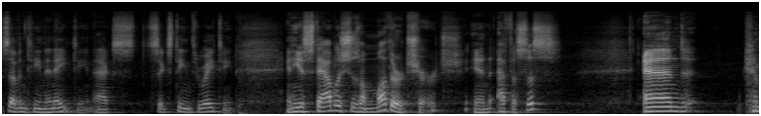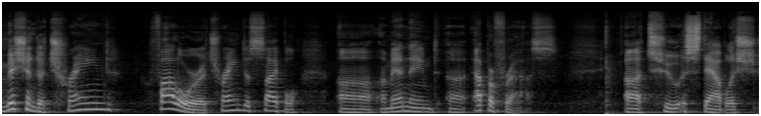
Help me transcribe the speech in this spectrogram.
17 and 18, Acts 16 through 18. And he establishes a mother church in Ephesus and commissioned a trained follower, a trained disciple, uh, a man named uh, Epaphras, uh, to establish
